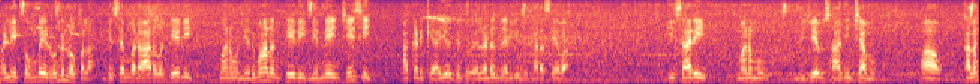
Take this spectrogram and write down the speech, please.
మళ్ళీ తొంభై రెండు లోపల డిసెంబర్ ఆరవ తేదీ మనం నిర్మాణం తేదీ నిర్ణయం చేసి అక్కడికి అయోధ్యకు వెళ్ళడం జరిగింది కరసేవ. ఈసారి మనము విజయం సాధించాము. ఆ కలం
